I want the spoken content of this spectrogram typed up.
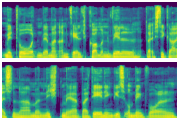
Methoden, wenn man an Geld kommen will. Da ist die Geiselnahme nicht mehr bei denjenigen, die es unbedingt wollen,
